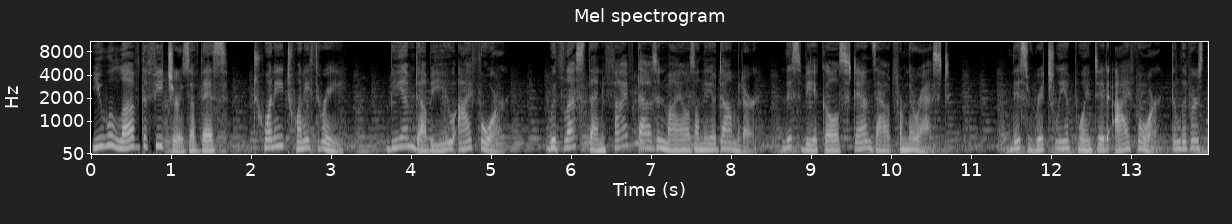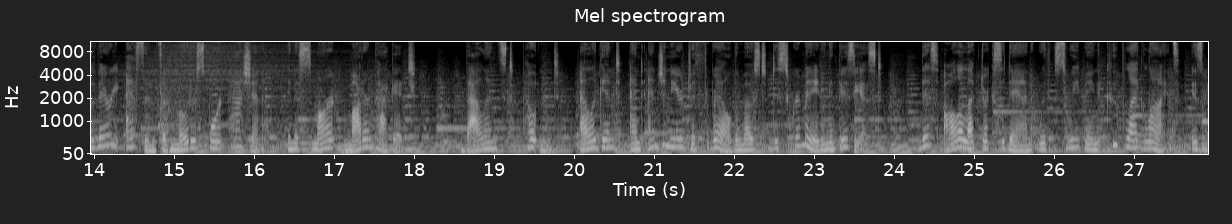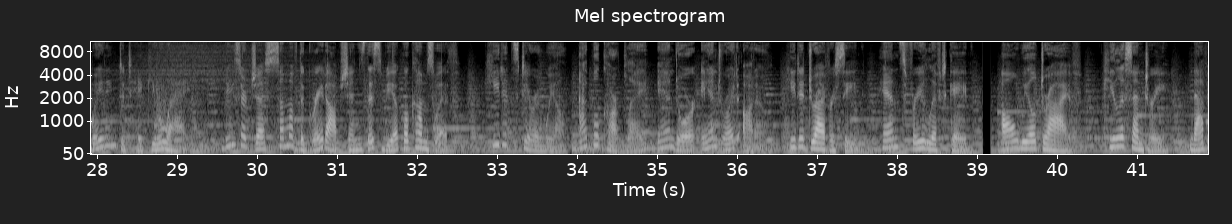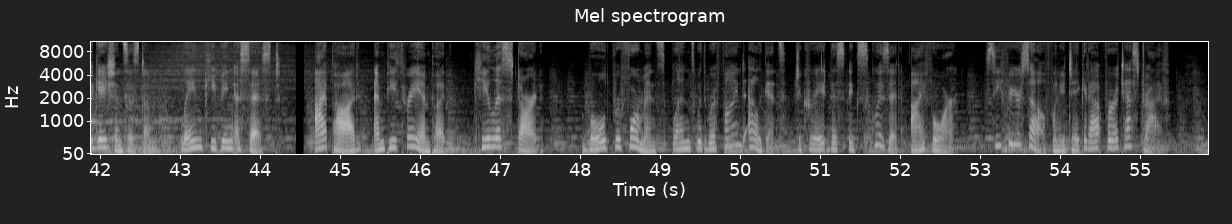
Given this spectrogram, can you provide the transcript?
You will love the features of this 2023 BMW i4. With less than 5,000 miles on the odometer, this vehicle stands out from the rest. This richly appointed i4 delivers the very essence of motorsport passion in a smart, modern package. Balanced, potent, elegant, and engineered to thrill the most discriminating enthusiast. This all-electric sedan with sweeping coupe-like lines is waiting to take you away. These are just some of the great options this vehicle comes with. Heated steering wheel, Apple CarPlay and or Android Auto, heated driver seat, hands-free liftgate, all-wheel drive, keyless entry, navigation system, lane keeping assist, iPod, MP3 input, keyless start. Bold performance blends with refined elegance to create this exquisite i4. See for yourself when you take it out for a test drive.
